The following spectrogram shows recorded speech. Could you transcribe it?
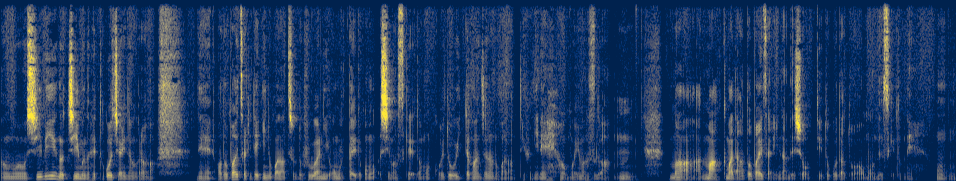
あの CBA のチームのヘッドコーチやりながら、ね、アドバイザリーできるのかなってちょっと不安に思ったりとかもしますけれども、これどういった感じなのかなっていうふうにね、思いますが、うん。まあ、まあ、あくまでアドバイザリーなんでしょうっていうとこだとは思うんですけどね。うん。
